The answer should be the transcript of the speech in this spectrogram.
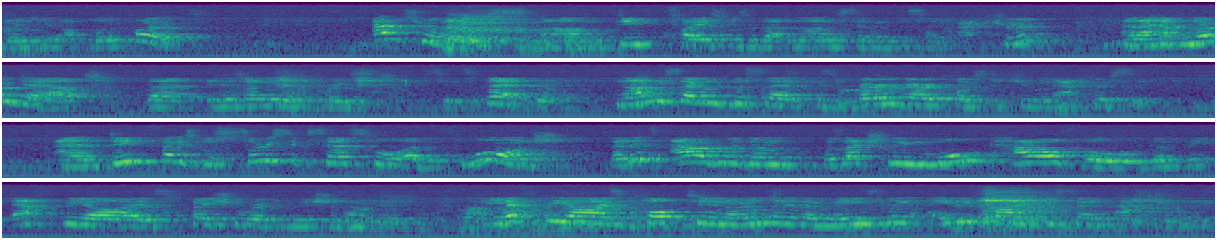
when you upload photos. At release, um, DeepFace was about 97% accurate, and I have no doubt that it has only increased since then. 97% is very, very close to human accuracy. And DeepFace was so successful at its launch that its algorithm was actually more powerful than the FBI's facial recognition algorithm. The FBI's clocked in only at a measly 85% accurate.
